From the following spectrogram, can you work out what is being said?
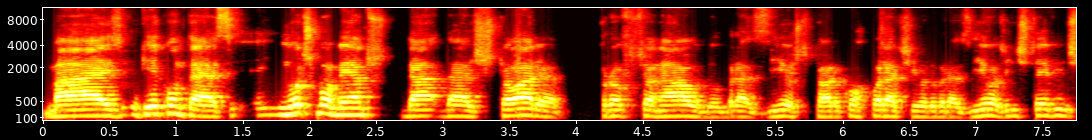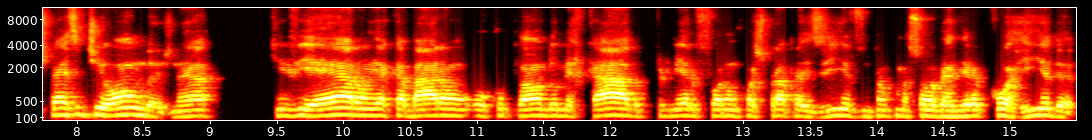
Mas o que acontece? Em outros momentos da, da história profissional do Brasil, história corporativa do Brasil, a gente teve uma espécie de ondas, né? que vieram e acabaram ocupando o mercado. Primeiro foram com as próprias ISOs, então começou uma verdadeira corrida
